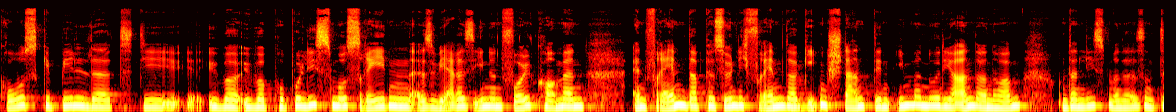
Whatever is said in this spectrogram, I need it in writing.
groß gebildet, die über, über Populismus reden, als wäre es ihnen vollkommen ein fremder, persönlich fremder mhm. Gegenstand, den immer nur die anderen haben. Und dann liest man das und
